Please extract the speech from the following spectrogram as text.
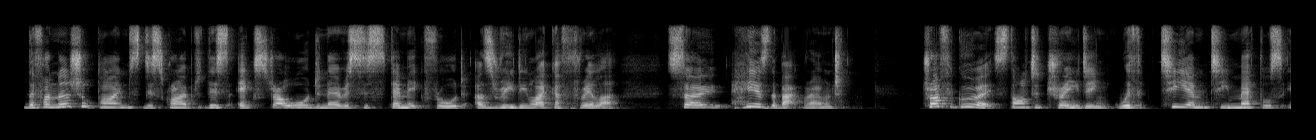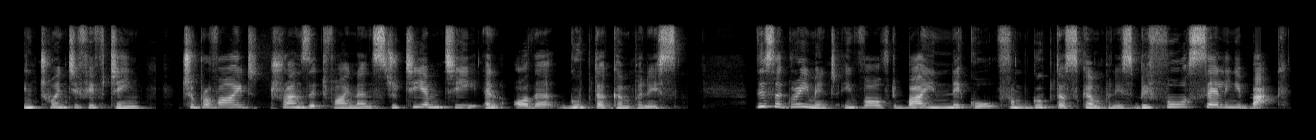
The Financial Times described this extraordinary systemic fraud as reading like a thriller. So here's the background. Trafigura started trading with TMT Metals in 2015 to provide transit finance to TMT and other Gupta companies. This agreement involved buying nickel from Gupta's companies before selling it back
